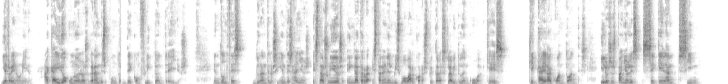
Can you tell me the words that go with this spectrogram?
y el Reino Unido. Ha caído uno de los grandes puntos de conflicto entre ellos. Entonces, durante los siguientes años, Estados Unidos e Inglaterra están en el mismo barco respecto a la esclavitud en Cuba, que es que caiga cuanto antes. Y los españoles se quedan sin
